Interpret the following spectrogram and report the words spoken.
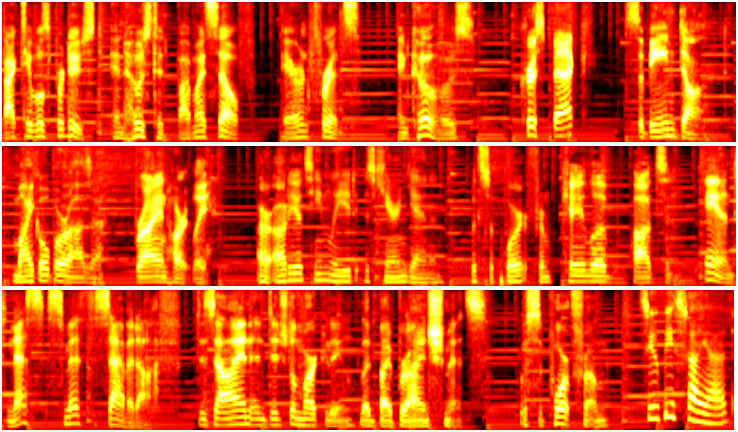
Backtable is produced and hosted by myself, Aaron Fritz, and co-hosts Chris Beck, Sabeen Dhand, Michael Barraza, Brian Hartley. Our audio team lead is Kieran Gannon, with support from Caleb Hodson and Ness Smith Savadoff. Design and digital marketing led by Brian Schmitz, with support from Subi Sayed,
